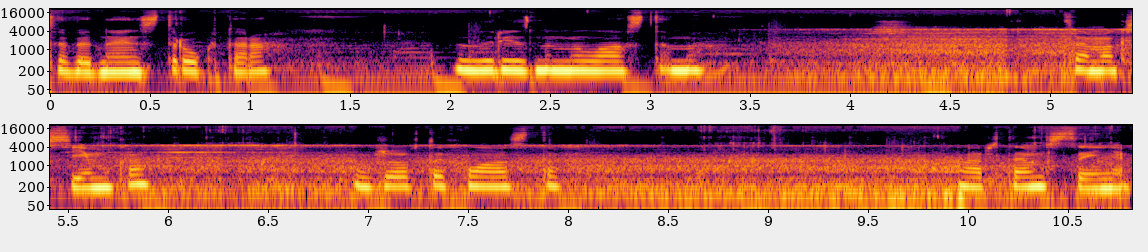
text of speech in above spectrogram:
Це видно інструктора з різними ластами. Це Максимка в жовтих ластах. Артем в синіх.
